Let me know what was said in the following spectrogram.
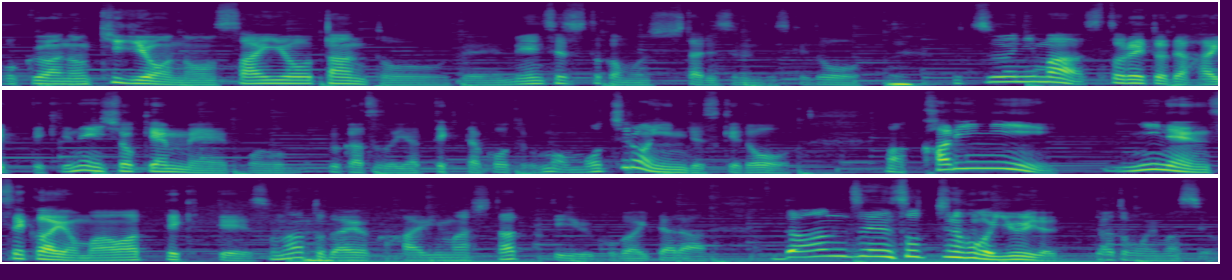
僕あの企業の採用担当で面接とかもしたりするんですけど、うん普通にまあストレートで入ってきてね一生懸命こう部活動やってきた子とか、まあ、もちろんいいんですけど、まあ、仮に2年世界を回ってきてその後大学入りましたっていう子がいたら断然そっちの方が有利だだと思いますよ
